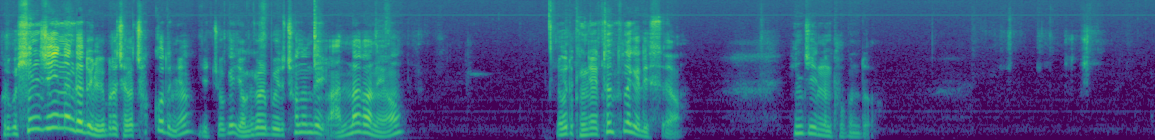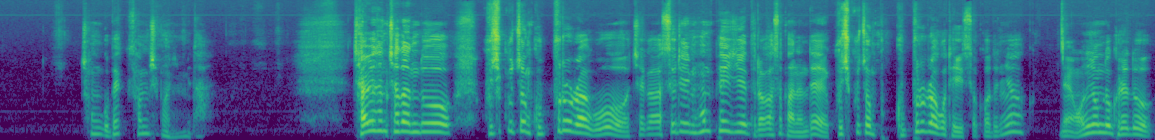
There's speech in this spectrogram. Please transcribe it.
그리고 힌지 있는데도 일부러 제가 쳤거든요. 이쪽에 연결 부위도 쳤는데 안 나가네요. 여기도 굉장히 튼튼하게 돼 있어요. 힌지 있는 부분도 1930원입니다 자외선 차단도 99.9%라고 제가 3M 홈페이지에 들어가서 봤는데 99.9%라고 돼 있었거든요. 네, 어느 정도 그래도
